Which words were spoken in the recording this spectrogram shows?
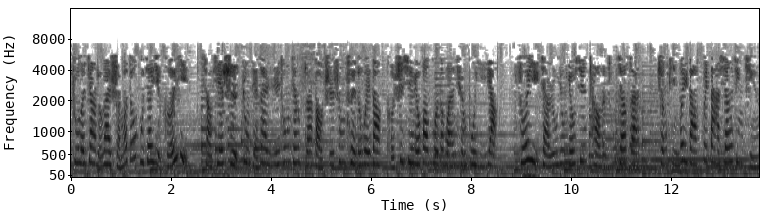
除了酱油外，什么都不加也可以。小贴士，重点在于葱姜蒜保持生脆的味道，和事先油爆过的完全不一样。所以，假如用油先炒了葱姜蒜，成品味道会大相径庭，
